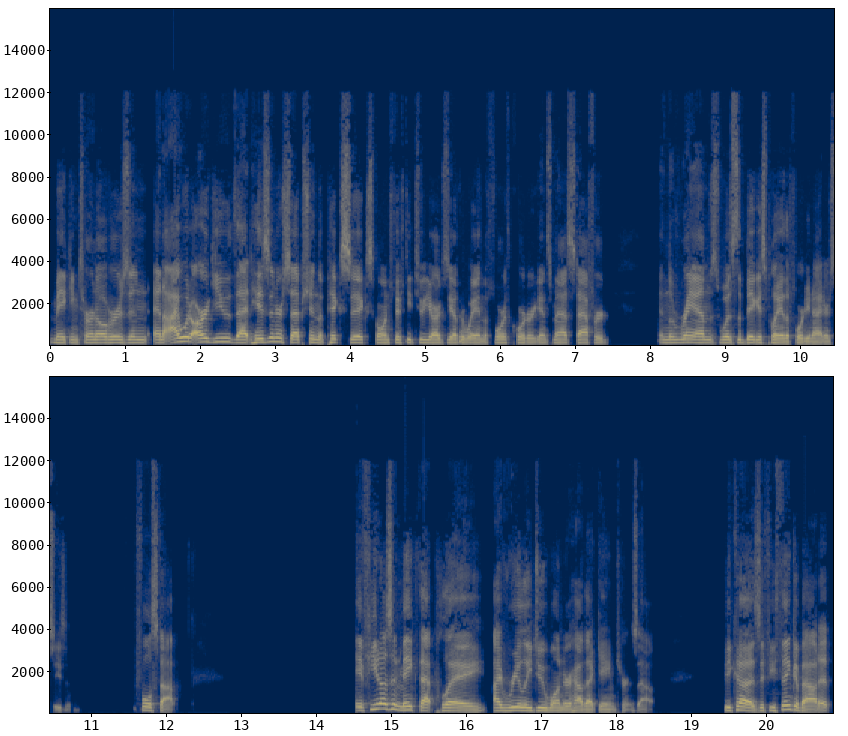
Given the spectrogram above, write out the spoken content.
making turnovers, and and I would argue that his interception, the pick six, going 52 yards the other way in the fourth quarter against Matt Stafford and the Rams, was the biggest play of the 49ers season. Full stop if he doesn't make that play, I really do wonder how that game turns out. Because if you think about it,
